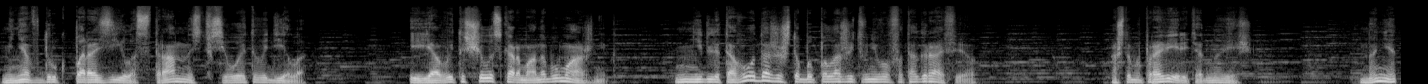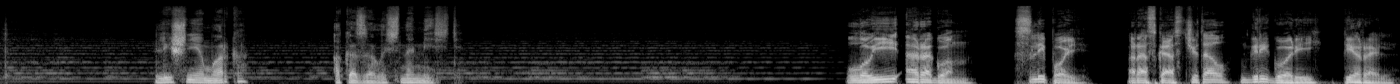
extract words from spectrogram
Меня вдруг поразила странность всего этого дела. И я вытащил из кармана бумажник. Не для того даже, чтобы положить в него фотографию, а чтобы проверить одну вещь. Но нет. Лишняя марка оказалась на месте. Луи Арагон. Слепой. Рассказ читал Григорий Пирель.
